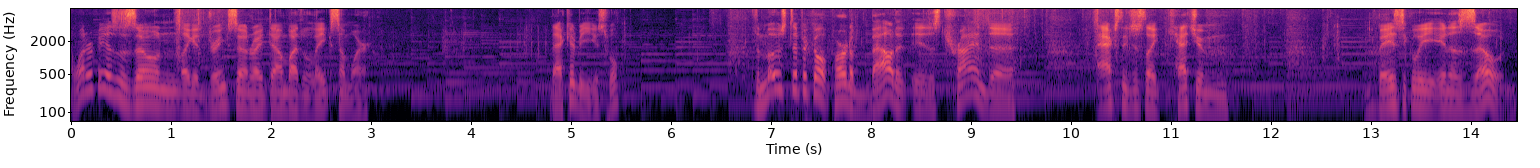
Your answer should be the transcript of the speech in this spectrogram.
I wonder if he has a zone, like a drink zone right down by the lake somewhere. That could be useful. The most difficult part about it is trying to actually just like catch him basically in a zone.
